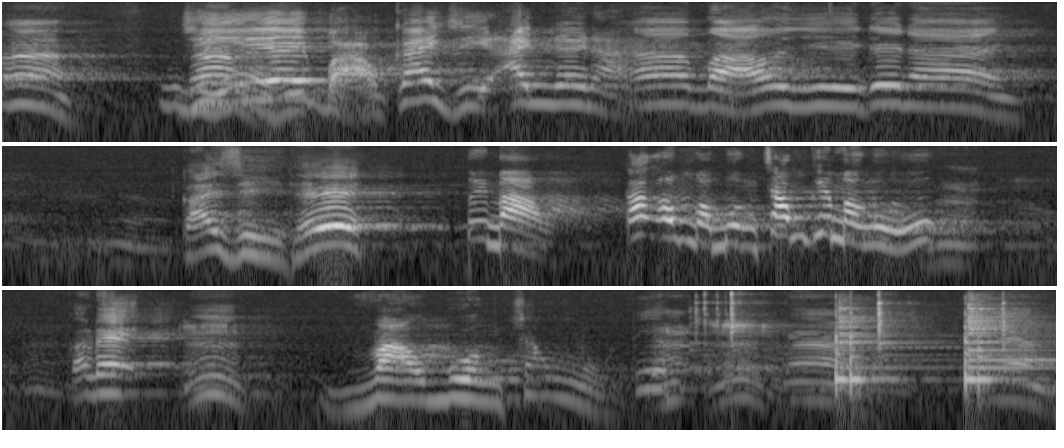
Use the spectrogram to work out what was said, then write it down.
À, chị ấy bảo cái gì anh đây này? À, bảo gì đây này? Cái gì thế? Tôi bảo các ông vào buồng trong kia mà ngủ. Các đệ vào buồng trong ngủ tiếp. À, à.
